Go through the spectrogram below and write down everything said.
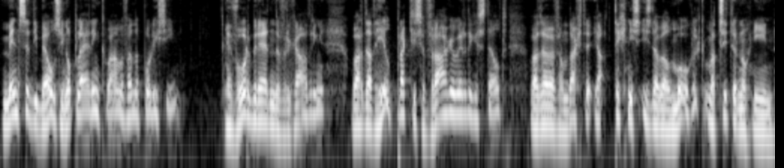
mensen die bij ons in opleiding kwamen van de politie, en voorbereidende vergaderingen, waar dat heel praktische vragen werden gesteld, waar dat we van dachten, ja, technisch is dat wel mogelijk, maar het zit er nog niet in.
